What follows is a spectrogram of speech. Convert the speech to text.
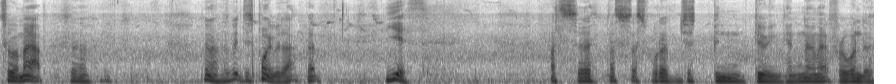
to a map. So know, I was a bit disappointed with that, but yes, that's uh, that's that's what I've just been doing, and I'm out for a wonder.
